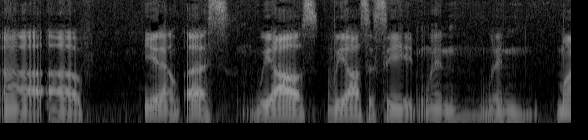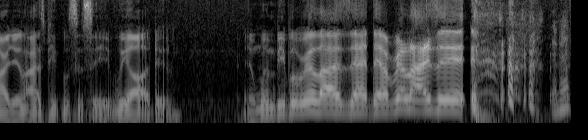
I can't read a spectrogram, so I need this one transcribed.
uh, of you know us. We all we all succeed when when marginalized people succeed. We all do. And when people realize that, they'll realize it. And I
